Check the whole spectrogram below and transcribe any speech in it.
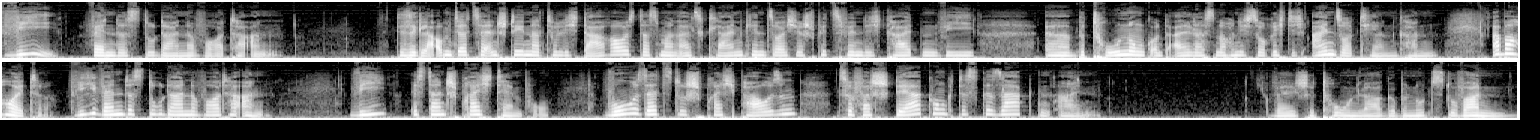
wie wendest du deine Worte an? Diese Glaubenssätze entstehen natürlich daraus, dass man als Kleinkind solche Spitzfindigkeiten wie äh, Betonung und all das noch nicht so richtig einsortieren kann. Aber heute, wie wendest du deine Worte an? Wie ist dein Sprechtempo? Wo setzt du Sprechpausen zur Verstärkung des Gesagten ein? Welche Tonlage benutzt du wann?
